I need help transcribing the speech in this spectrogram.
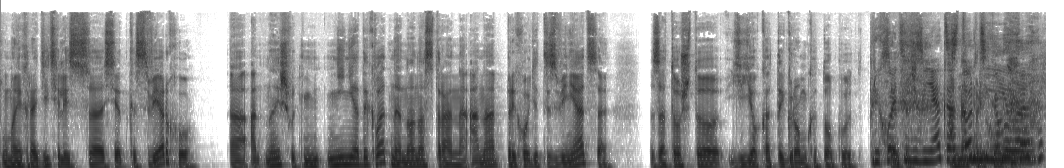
у- моих родителей соседка сверху, а, а, знаешь, вот не неадекватная, но она странная. Она приходит извиняться за то, что ее коты громко топают. Приходится этой- извиняться с Она тортиком. приходит-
